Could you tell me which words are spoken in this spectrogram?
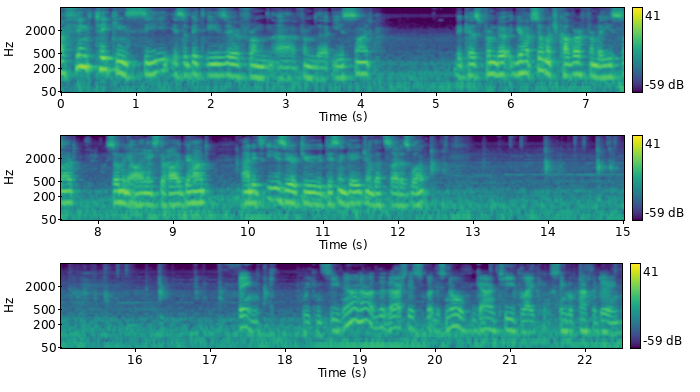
I think taking C is a bit easier from uh, from the east side, because from the you have so much cover from the east side, so many islands to hide behind, and it's easier to disengage on that side as well. think we can see. No, no, th- they're actually split. There's no guaranteed like single path they're doing.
